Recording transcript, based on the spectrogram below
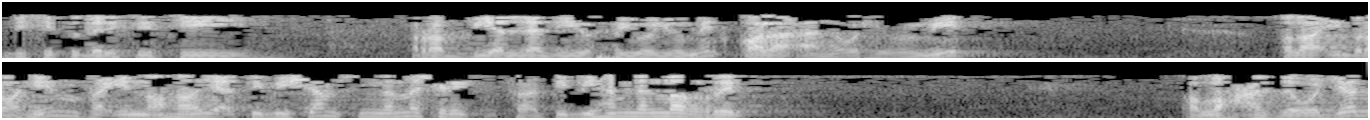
di situ dari sisi Rabbi alladhi yuhyi wa yumit qala ana uhyi Qala Ibrahim fa innaha ya'ti bi syams min al-masyriq fa'ti biha min al-maghrib. Allah Azza wa Jal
